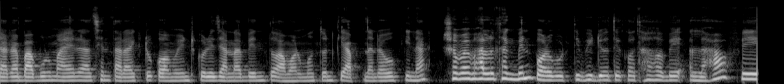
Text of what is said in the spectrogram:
যারা বাবুর মায়েরা আছেন তারা একটু কমেন্ট করে জানাবেন, তো আমার মতন কি আপনারাও কিনা সবাই ভালো থাকবেন, পরবর্তী ভিডিওতে কথা হবে। আল্লাহ হাফেজ।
